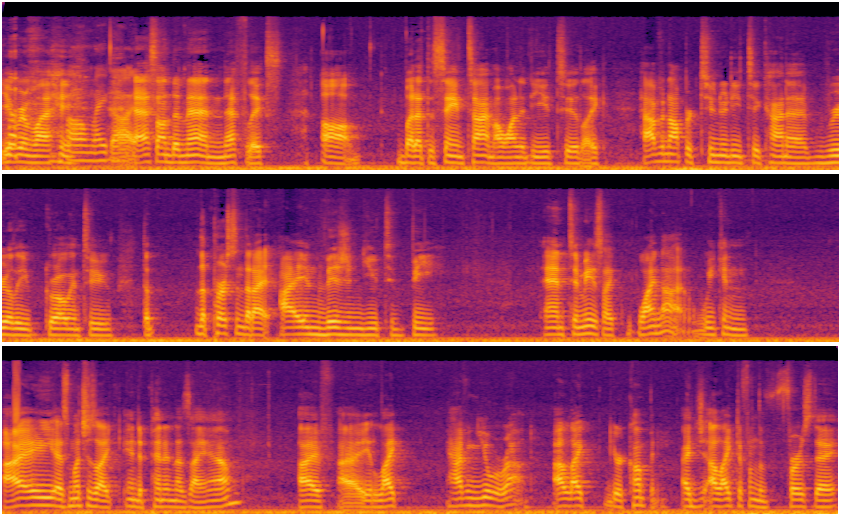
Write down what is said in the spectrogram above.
You were my Oh my god. ass on demand Netflix. Um, but at the same time, I wanted you to like have an opportunity to kind of really grow into the the person that I I envisioned you to be. And to me, it's like, why not? We can. I, as much as like independent as I am, I I like having you around. I like your company. I, I liked it from the first day,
